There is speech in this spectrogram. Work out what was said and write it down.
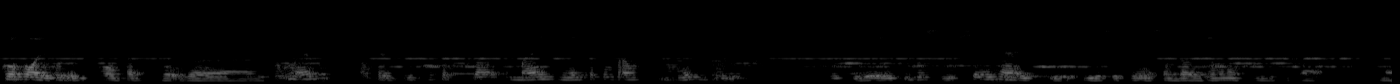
corrói o poder de compra da, da mais dinheiro para comprar um, um mesmo produto. Porque o que você, os 100 reais que, que você tem, 100 dólares nominativo que está na,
